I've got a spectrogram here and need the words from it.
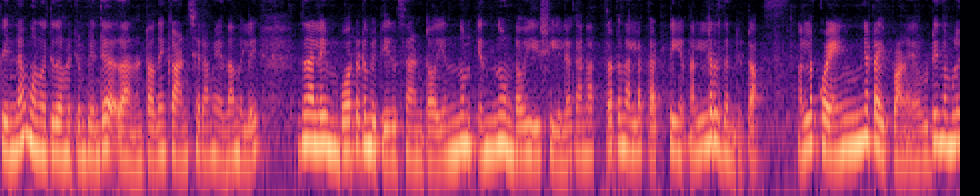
പിന്നെ മുന്നൂറ്റി തൊണ്ണൂറ്റൊമ്പതിന്റെ അതാണ് കേട്ടോ അതേ കാണിച്ചു തരാം ഏതാണെന്നുള്ളത് ഇത് നല്ല ഇമ്പോർട്ടന്റ് മെറ്റീരിയൽസ് ആണ് കേട്ടോ എന്നും എന്നും ഉണ്ടാവും ഈ ശീല. കാരണം അത്രയ്ക്ക് നല്ല കട്ടി നല്ല ഇതുണ്ട് കേട്ടോ നല്ല കുഴഞ്ഞ ടൈപ്പാണ് എവിടെയും നമ്മൾ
